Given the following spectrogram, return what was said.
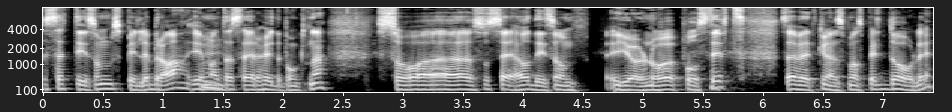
sett de som spiller bra. I og med at jeg ser høydepunktene, så, eh, så ser jeg jo de som gjør noe positivt. Så jeg vet ikke hvem som har spilt dårlig,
